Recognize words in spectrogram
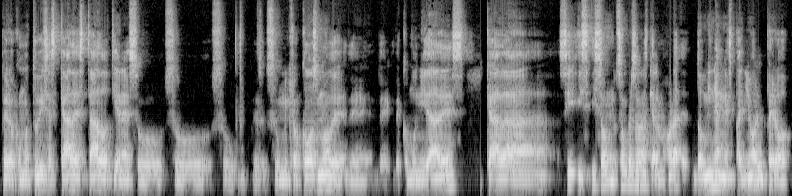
pero como tú dices, cada estado tiene su, su, su, microcosmo de, de, comunidades, cada, sí, y, y, son, son personas que a lo mejor dominan español, pero,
